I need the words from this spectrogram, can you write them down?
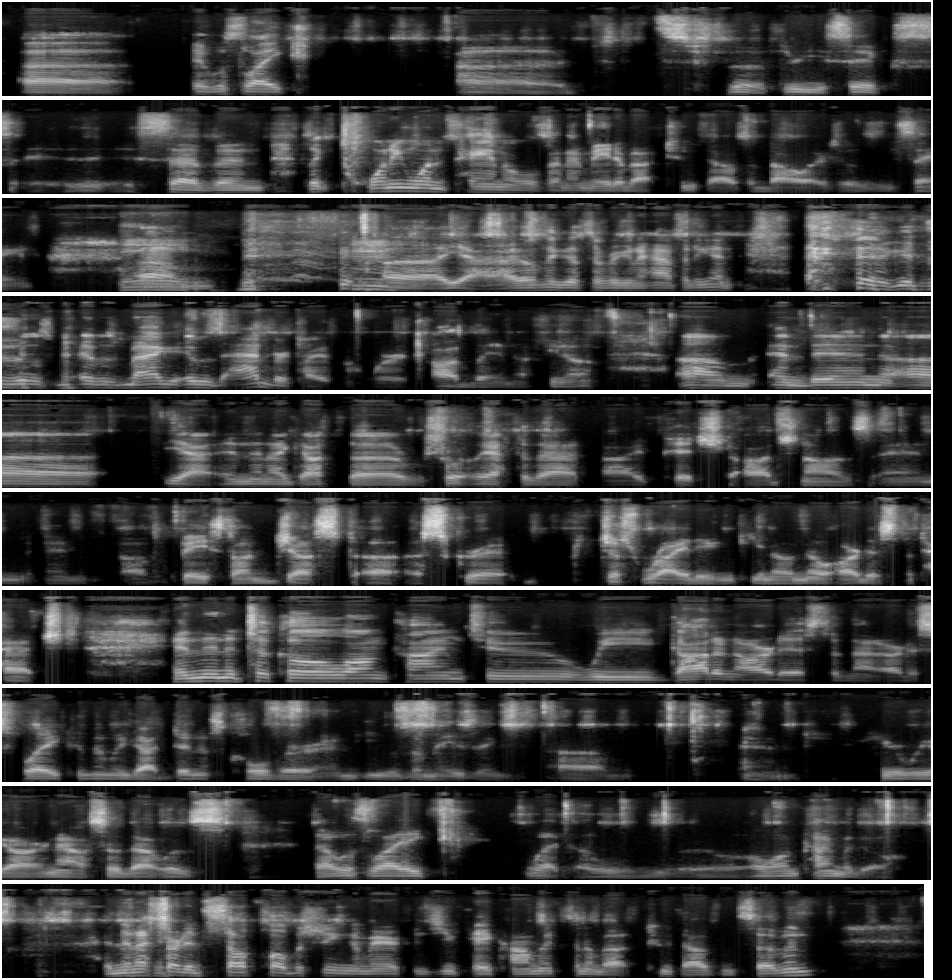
Uh, it was like uh, three, six, seven. It's like 21 panels, and I made about two thousand dollars. It was insane. Um, uh, yeah, I don't think that's ever going to happen again. it was it was mag it was advertisement work, oddly enough, you know. Um, and then uh, yeah, and then I got the shortly after that I pitched Odd Schnoz and and uh, based on just a script, just writing, you know, no artist attached. And then it took a long time to we got an artist and that artist Flake, and then we got Dennis Culver and he was amazing. Um, and here we are now. So that was that was like what a, a long time ago. And then I started self-publishing Americans UK comics in about 2007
